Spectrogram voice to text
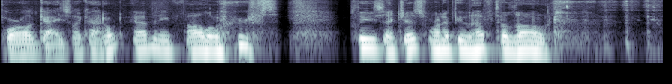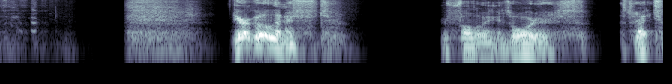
poor old guy's like, I don't have any followers. Please, I just want to be left alone. You're a Gulenist. You're following his orders. That's right.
